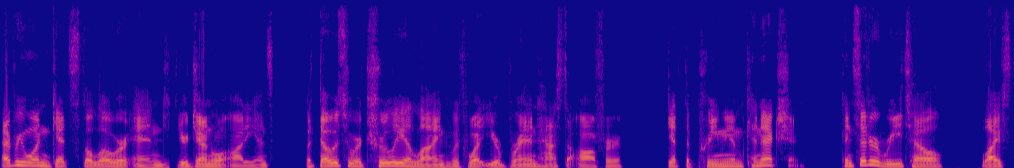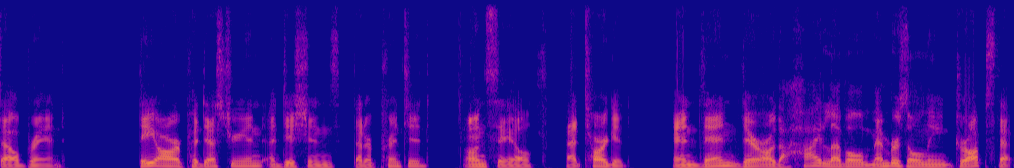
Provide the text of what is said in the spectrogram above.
Everyone gets the lower end, your general audience, but those who are truly aligned with what your brand has to offer get the premium connection. Consider retail lifestyle brand. They are pedestrian editions that are printed on sale at Target. And then there are the high level members only drops that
